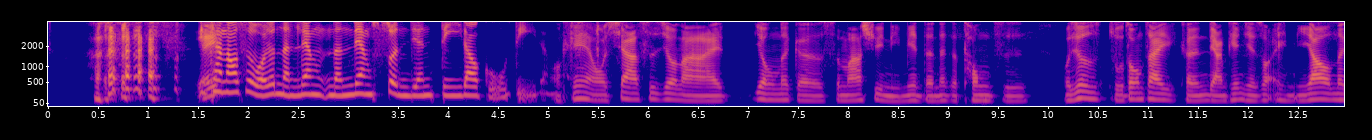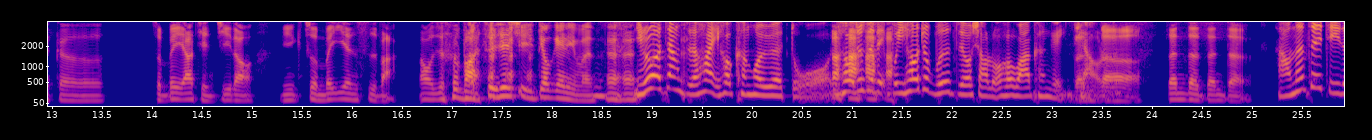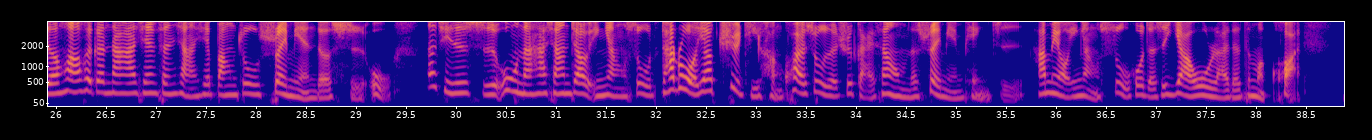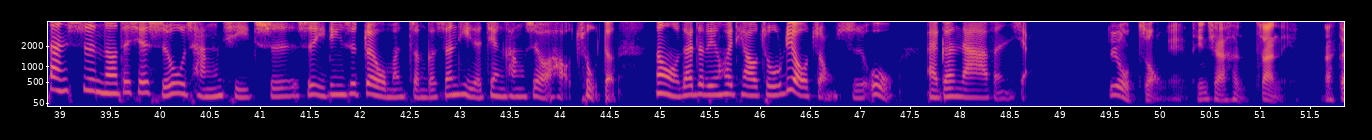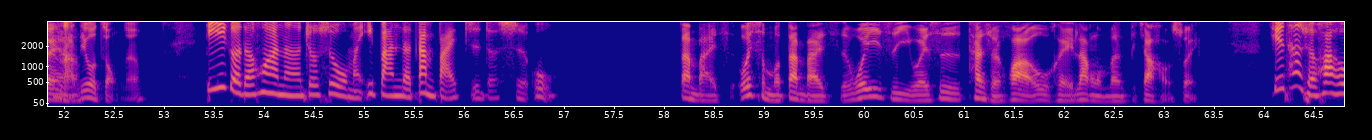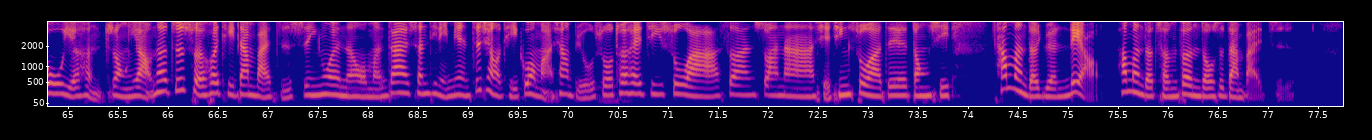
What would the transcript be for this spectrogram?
一看到是我就能量能量瞬间低到谷底。我跟你讲，我下次就拿来用那个 Smart Sheet 里面的那个通知，我就主动在可能两天前说，哎，你要那个准备要剪辑了。你准备厌世吧，那我就 把这些讯息丢给你们。你如果这样子的话，以后坑会越多，以后就是以后就不是只有小罗会挖坑给你跳了。真的，真的，真的。好，那这一集的话会跟大家先分享一些帮助睡眠的食物。那其实食物呢，它相较于营养素，它如果要具体很快速的去改善我们的睡眠品质，它没有营养素或者是药物来的这么快。但是呢，这些食物长期吃是一定是对我们整个身体的健康是有好处的。那我在这边会挑出六种食物来跟大家分享。六种哎，听起来很赞哎。那是哪六种呢？啊，第一个的话呢，就是我们一般的蛋白质的食物。蛋白质？为什么蛋白质？我一直以为是碳水化合物可以让我们比较好睡。其实碳水化合物也很重要。那之所以会提蛋白质，是因为呢，我们在身体里面之前有提过嘛，像比如说褪黑激素啊、色氨酸啊、血清素啊这些东西。它们的原料，它们的成分都是蛋白质，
